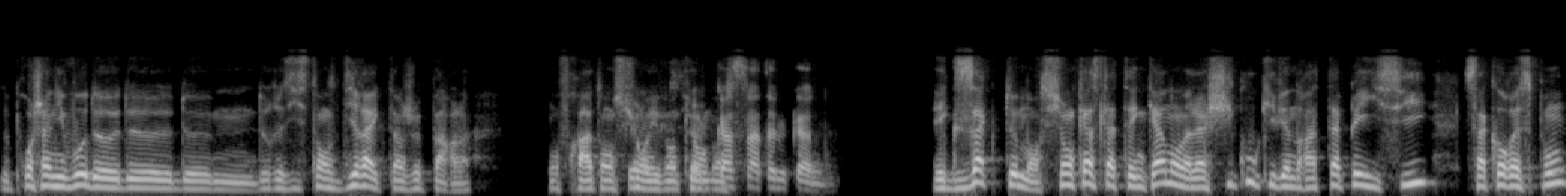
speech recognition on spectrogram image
Le prochain niveau de, de- de- de résistance directe, hein, je parle. On fera Si attention on, si on éventuellement. casse la Tenkan. Exactement. Si on casse la Tenkan, on a la Chikou qui viendra taper ici. Ça correspond.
